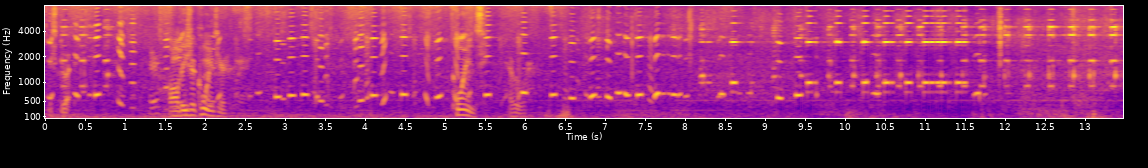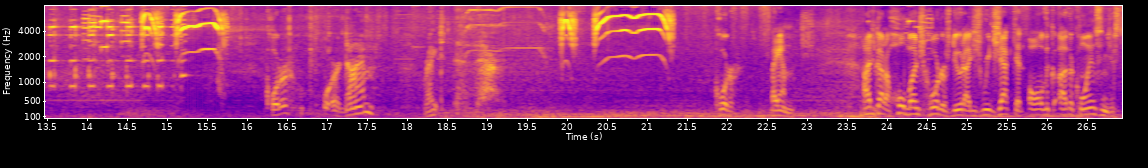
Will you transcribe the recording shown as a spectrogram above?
Let's do it. All these are coins here. Coins everywhere. Quarter or a dime, right there. Quarter, bam. I just got a whole bunch of quarters, dude. I just rejected all the other coins and just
